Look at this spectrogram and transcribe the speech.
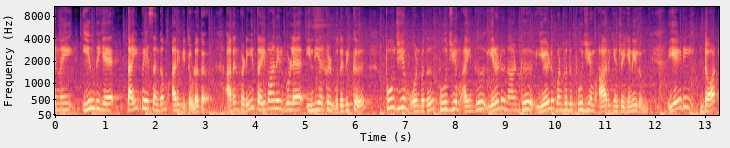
எண்ணை இந்திய தைப்பே சங்கம் அறிவித்துள்ளது. அதன்படி தைவானில் உள்ள இந்தியர்கள் உதவிக்கு பூஜ்ஜியம் ஒன்பது பூஜ்ஜியம் ஐந்து இரண்டு நான்கு ஏழு ஒன்பது பூஜ்ஜியம் ஆறு என்ற எண்ணிலும் AD dot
